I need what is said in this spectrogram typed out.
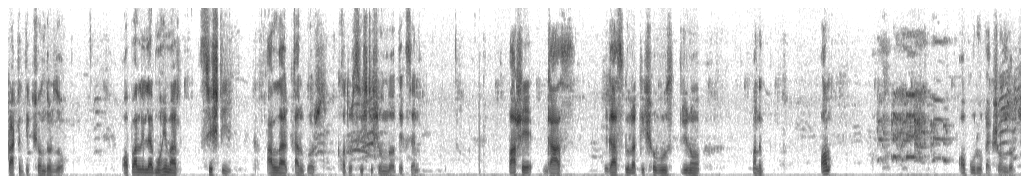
প্রাকৃতিক সৌন্দর্য অপালীলার মহিমার সৃষ্টি, আল্লাহর কারুকর কত সৃষ্টি সুন্দর, দেখছেন? পাশে গাছ, গাছগুলা কি সবুজ, তৃণ মানে অপরূপ এক সৌন্দর্য।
